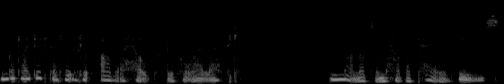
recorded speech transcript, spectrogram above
But I did get a little other help before I left. None of them have a pair of these.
